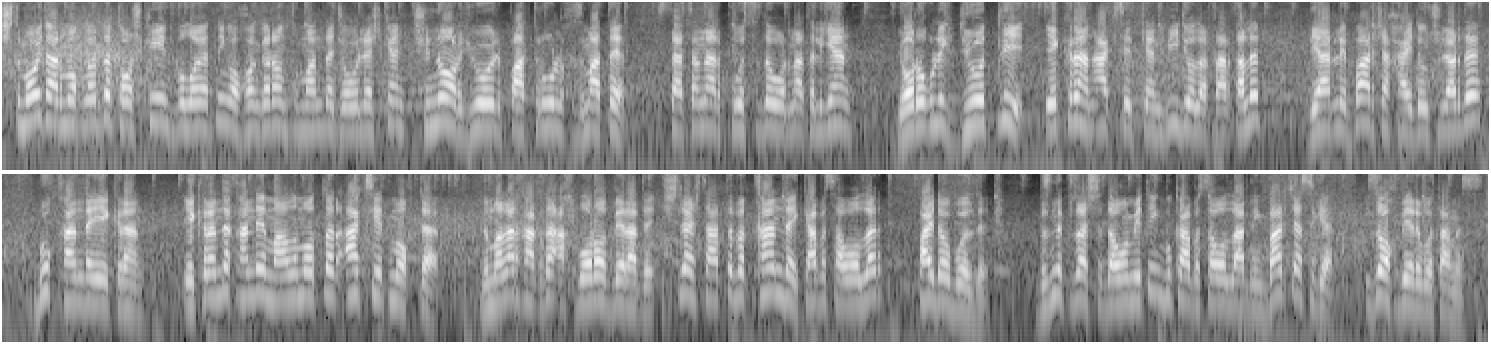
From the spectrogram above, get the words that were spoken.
ijtimoiy tarmoqlarda toshkent viloyatining ohangaron tumanida joylashgan chinor yo'l patrul xizmati statsionar postida o'rnatilgan yorug'lik diodli ekran aks etgan videolar tarqalib deyarli barcha haydovchilarda bu qanday ekran? Ekranda qanday ma'lumotlar aks etmoqda? Nimalar haqida axborot beradi? Ishlash tartibi qanday? Kabi savollar paydo bo'ldi. Bizni kuzatishda davom eting. Bu kabi savollarning barchasiga izoh berib o'tamiz.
